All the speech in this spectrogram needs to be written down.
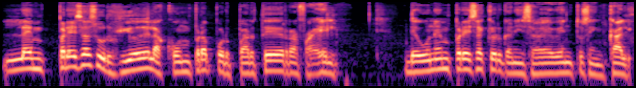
La empresa surgió de la compra por parte de Rafael, de una empresa que organizaba eventos en Cali,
